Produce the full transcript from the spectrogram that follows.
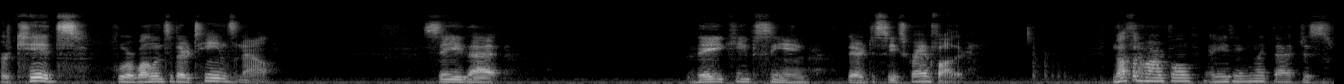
her kids who are well into their teens now say that they keep seeing their deceased grandfather. Nothing harmful, anything like that, just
